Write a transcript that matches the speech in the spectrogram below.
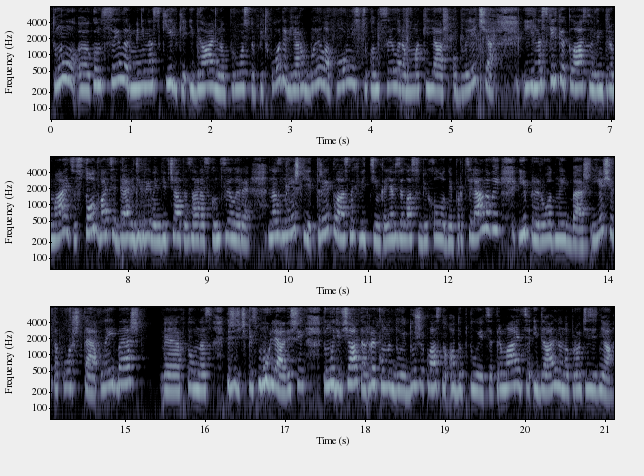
Тому е, консилер мені наскільки ідеально просто підходив. Я робила повністю консилером макіяж обличчя, і наскільки класно він тримається. 129 гривень. Дівчата зараз консилери на знижки. Три класних відтінка. Я взяла собі холодний порцеляновий і природний беж. Є ще також теплий беж. е, Хто в нас трішечки смуглявіший, тому дівчата рекомендую дуже класно адаптується, тримається ідеально на протязі дня.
